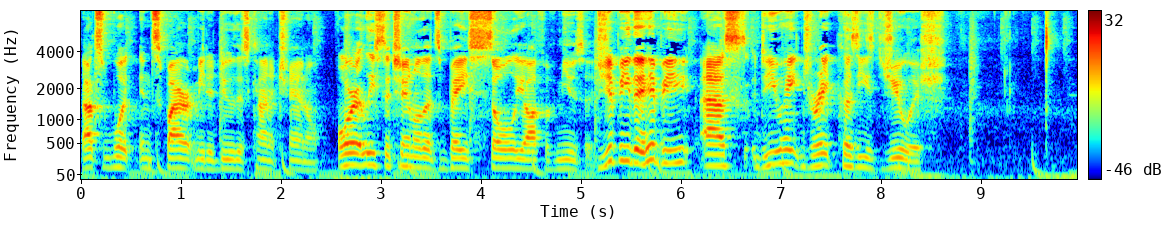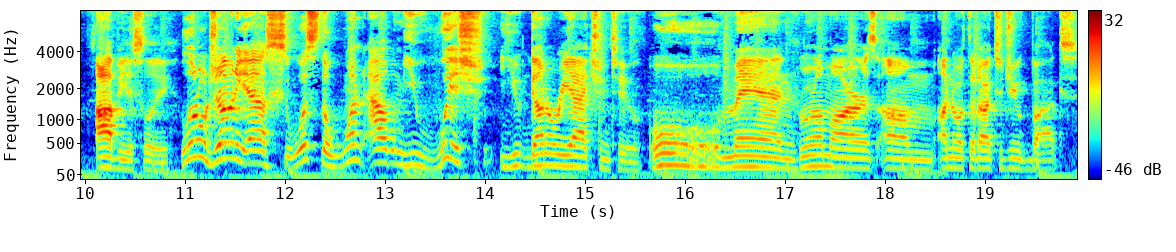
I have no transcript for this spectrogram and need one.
That's what inspired me to do this kind of channel. Or at least a channel that's based solely off of music. Jippy the Hippie asks, Do you hate Drake because he's Jewish? Obviously. Little Johnny asks, what's the one album you wish you'd done a reaction to? Oh man. Bruno Mars, um, Unorthodox Jukebox.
